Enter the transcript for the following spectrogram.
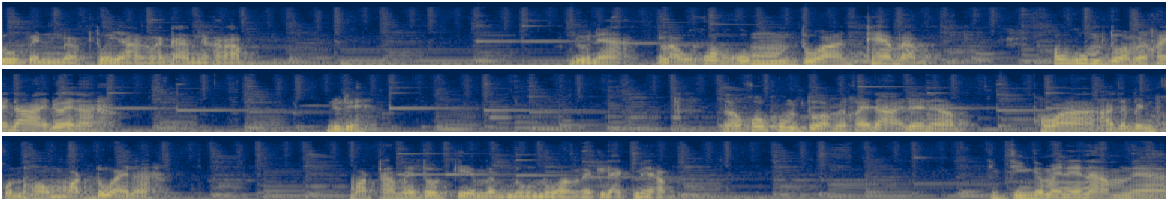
ดูเป็นแบบตัวอย่างแล้วกันนะครับ ดูเนี่ย เราควบคุมตัวแทบแบบ ควบคุมตัวไม่ค่อยได้ด้วยนะ ดูดิ เราควบคุมตัวไม่ค่อยได้ด้วยนะครับ เพราะว่าอาจจะเป็นผลของมอดด้วยนะ มอดทำให้ตัวเกมแบบหน่วงๆแหลกๆเนี่ยครับ จริงๆก็ไม่แนะนำนะฮะ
